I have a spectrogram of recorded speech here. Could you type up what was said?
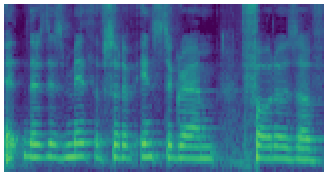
it, there's this myth of sort of instagram photos of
